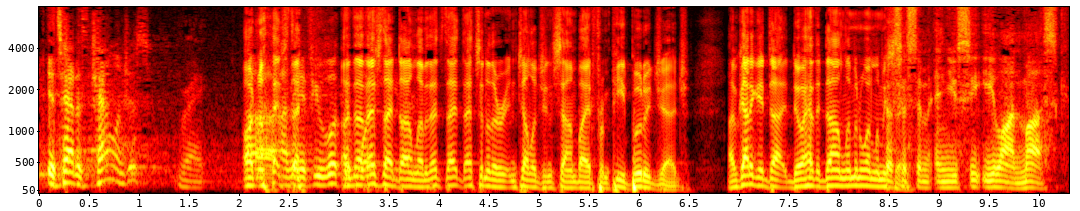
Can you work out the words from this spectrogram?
It's had its challenges. Right. Oh, no, Uh, that's I mean, not, if you look oh, at no, what- that's not Don Lemon. That's that, that's another intelligent soundbite from Pete Buttigieg. I've got to get. Don, do I have the Don Lemon one? Let me see. ecosystem and you see Elon Musk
